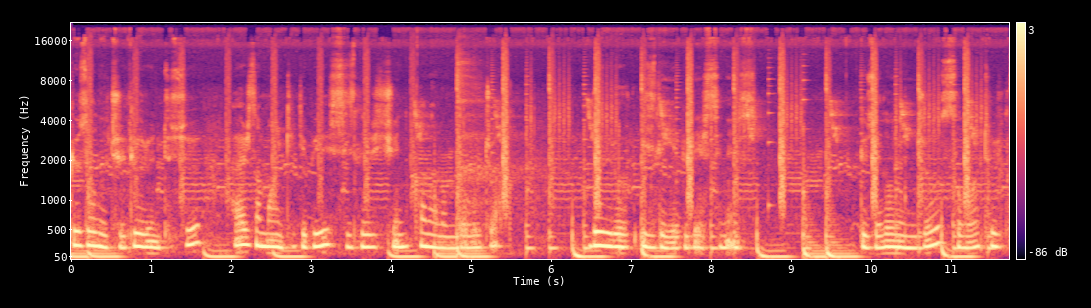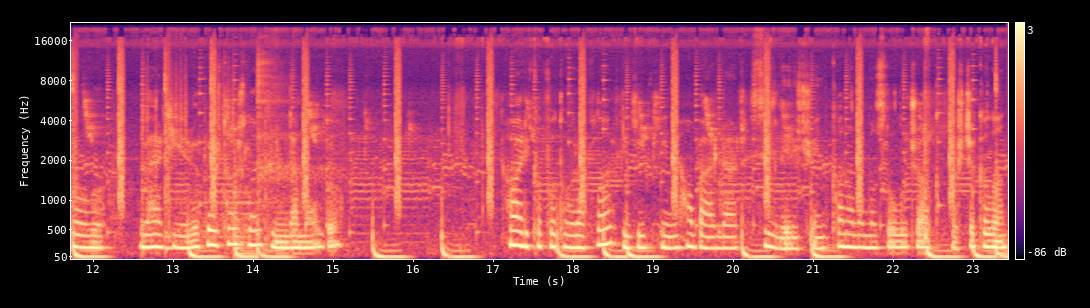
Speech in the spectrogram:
göz alıcı görüntüsü her zamanki gibi sizler için kanalımda olacak. Buyurup izleyebilirsiniz. Güzel oyuncu Sıla Türkoğlu verdiği röportajla gündem oldu. Harika fotoğraflar ve yepyeni haberler sizler için kanalımızda olacak. Hoşçakalın.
